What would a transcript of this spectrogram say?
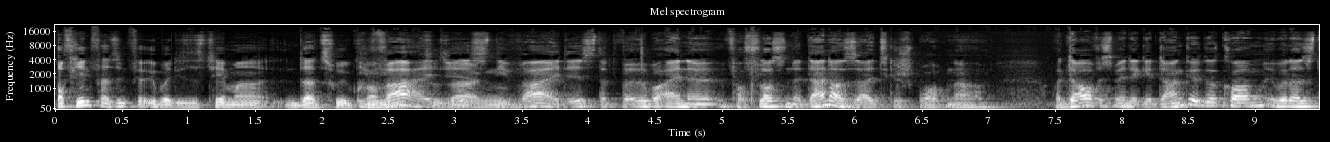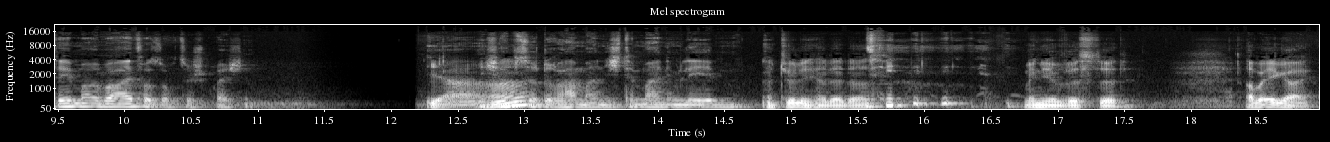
Auf jeden Fall sind wir über dieses Thema dazu gekommen, Die Wahrheit, zu ist, sagen. die Wahrheit ist, dass wir über eine verflossene deinerseits gesprochen haben. Und darauf ist mir der Gedanke gekommen, über das Thema über Eifersucht zu sprechen. ja, Ich habe so Drama nicht in meinem Leben. natürlich hat er das. wenn ihr wüsstet. Aber egal.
